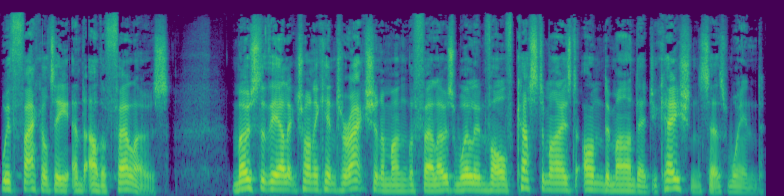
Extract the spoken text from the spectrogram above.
with faculty and other fellows. Most of the electronic interaction among the fellows will involve customized on demand education, says Wind.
